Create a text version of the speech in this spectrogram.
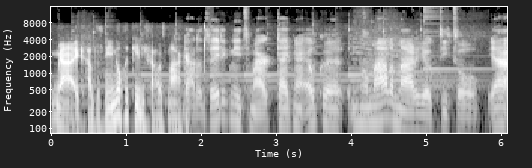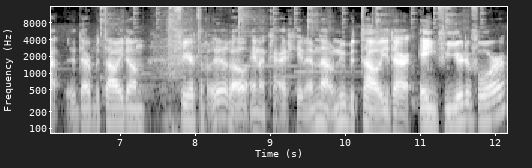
ja, ik ga dus niet nog een keer die fout maken. Ja, dat weet ik niet. Maar kijk naar elke normale Mario-titel. Ja, daar betaal je dan 40 euro en dan krijg je hem. Nou, nu betaal je daar 1 vierde voor.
